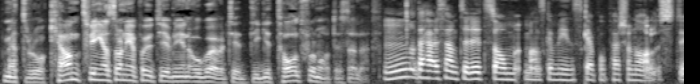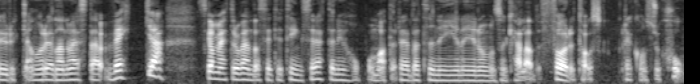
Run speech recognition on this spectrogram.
Metro då kan tvingas dra ner på utgivningen och gå över till ett digitalt format istället. Mm, det här samtidigt som man ska minska på personalstyrkan och redan nästa vecka ska Metro vända sig till tingsrätten i hopp om att rädda tidningen genom en så kallad företagsrekonstruktion.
